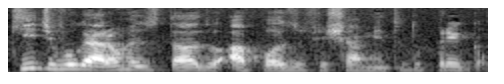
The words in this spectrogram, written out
que divulgarão resultado após o fechamento do pregão.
